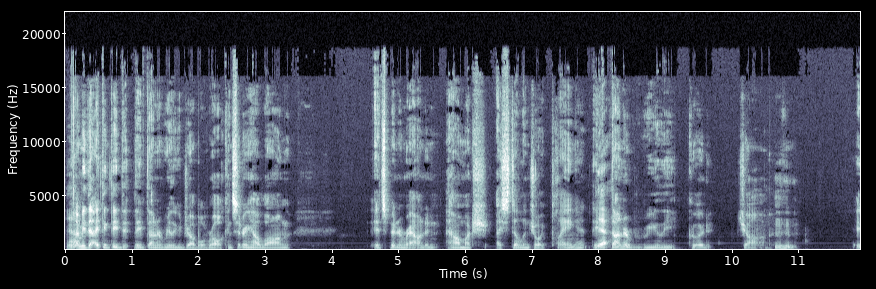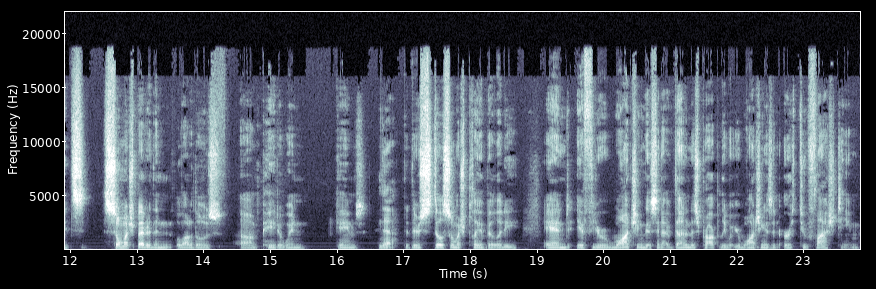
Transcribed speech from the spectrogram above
Yeah. I mean, I think they they've done a really good job overall, considering how long it's been around and how much I still enjoy playing it. They've Yeah. done a really good job. Mhm. It's so much better than a lot of those um, pay to win games Yeah. that there's still so much playability. And if you're watching this, and I've done this properly, what you're watching is an Earth 2 Flash team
